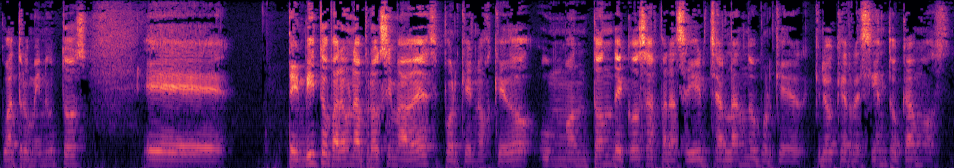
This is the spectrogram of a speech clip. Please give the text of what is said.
cuatro minutos. Eh, te invito para una próxima vez porque nos quedó un montón de cosas para seguir charlando porque creo que recién tocamos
